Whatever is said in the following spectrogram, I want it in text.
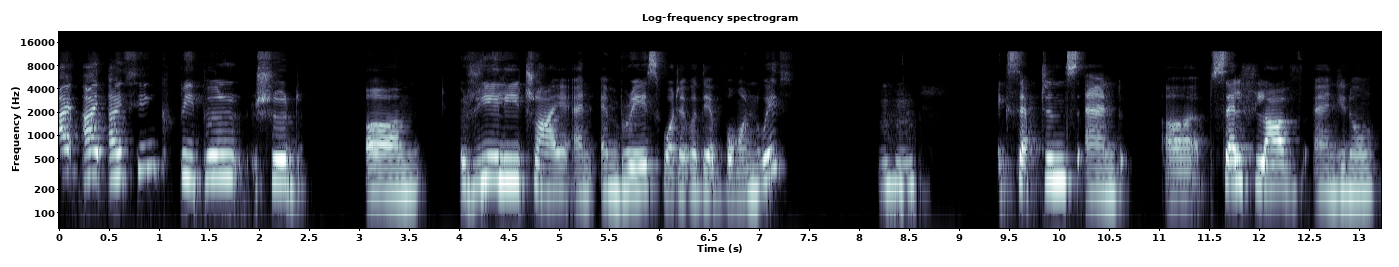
I, I, I think people should um, really try and embrace whatever they're born with. Mm-hmm. Acceptance and uh, self love, and you know,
